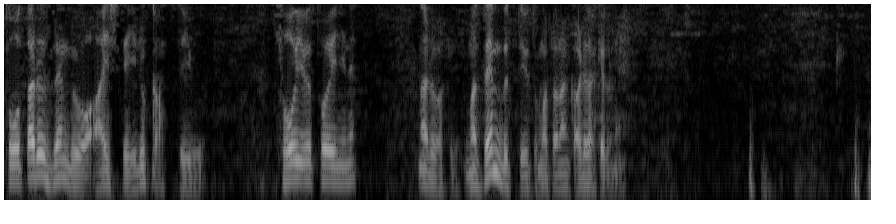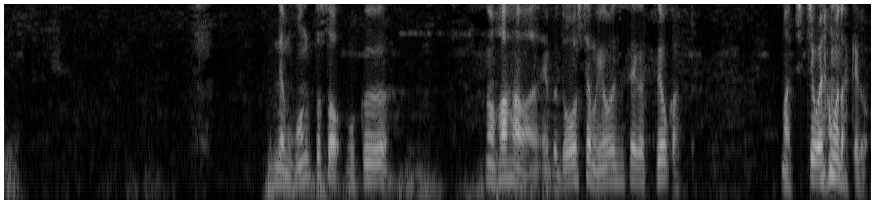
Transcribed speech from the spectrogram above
トータル全部を愛しているかっていう、そういう問いにね、なるわけです。まあ、全部って言うとまたなんかあれだけどね。でもほんとそう。僕の母はやっぱどうしても幼児性が強かった。まあ父親もだけど、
